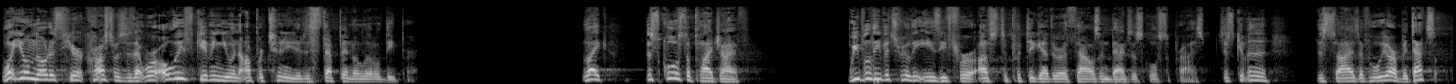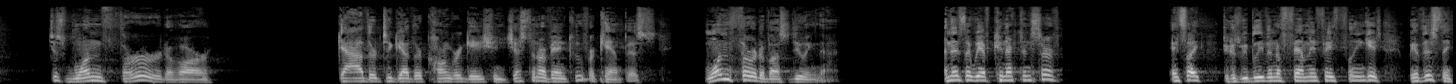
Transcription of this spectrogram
what you'll notice here at Crossroads is that we're always giving you an opportunity to step in a little deeper. Like the school supply drive. We believe it's really easy for us to put together a thousand bags of school supplies, just given the, the size of who we are. But that's just one third of our gathered together congregation just in our Vancouver campus. One third of us doing that. And then it's like we have connect and serve. It's like, because we believe in a family faithfully engaged. We have this thing.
